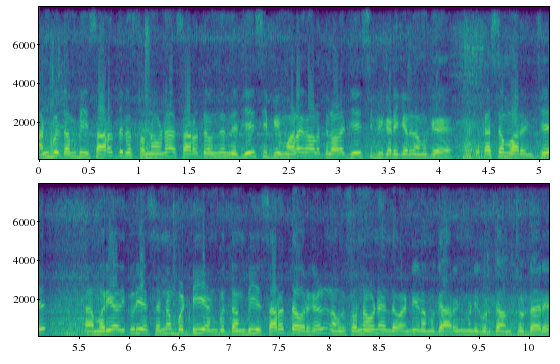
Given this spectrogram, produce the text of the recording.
அன்பு தம்பி சரத்திட்ட சொன்னோன்னே சரத்து வந்து இந்த ஜேசிபி மழை காலத்தினால ஜேசிபி கிடைக்கிறது நமக்கு கஷ்டமாக இருந்துச்சு. மரியாதைக்குரிய சென்னம்பட்டி அன்பு தம்பி சரத் அவர்கள் நமக்கு சொன்னவொடனே இந்த வண்டி நமக்கு அரேஞ்ச் பண்ணி கொடுத்து அனுப்பிச்சு விட்டாரு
